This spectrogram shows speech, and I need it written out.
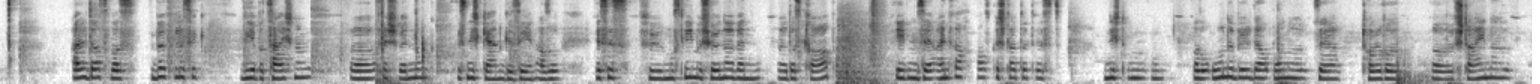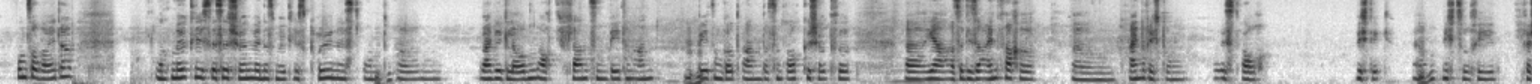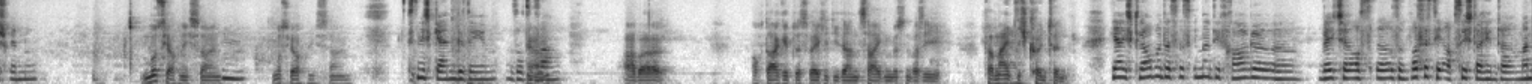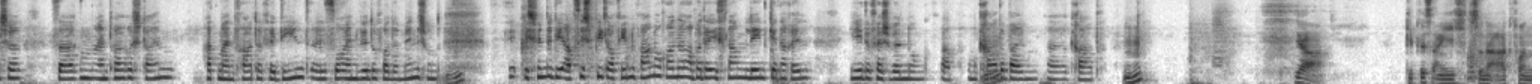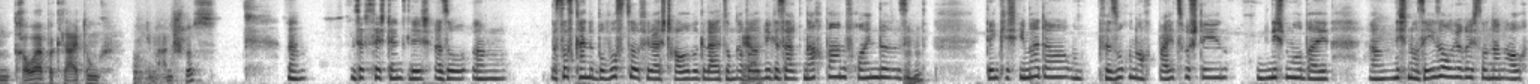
all das, was überflüssig wir bezeichnen, äh, Verschwendung, ist nicht gern gesehen. Also es ist für Muslime schöner, wenn äh, das Grab eben sehr einfach ausgestattet ist, nicht um, also ohne Bilder, ohne sehr teure äh, Steine und so weiter. Und möglichst ist es schön, wenn es möglichst grün ist und mhm. ähm, weil wir glauben, auch die Pflanzen beten an mhm. beten Gott an, das sind auch Geschöpfe. Äh, ja, also diese einfache ähm, Einrichtung ist auch wichtig. Ja? Mhm. Nicht so viel Verschwendung. Muss ja auch nicht sein. Mhm. Muss ja auch nicht sein. Ist nicht gern gesehen, sozusagen. Ja, aber auch da gibt es welche, die dann zeigen müssen, was sie vermeintlich könnten. Ja, ich glaube, das ist immer die Frage, äh, welche aus, also was ist die Absicht dahinter? Manche sagen, ein teurer Stein hat mein Vater verdient, er ist so ein würdevoller Mensch und mhm. ich finde, die Absicht spielt auf jeden Fall eine Rolle, aber der Islam lehnt generell jede Verschwendung ab und gerade mhm. beim äh, Grab. Mhm. Ja, gibt es eigentlich so eine Art von Trauerbegleitung im Anschluss? Ähm, Selbstverständlich. Also ähm, das ist keine bewusste vielleicht Trauerbegleitung, aber ja. wie gesagt, Nachbarn, Freunde sind, mhm. denke ich, immer da und versuchen auch beizustehen. Nicht nur bei, ähm, nicht nur seelsorgerisch, sondern auch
